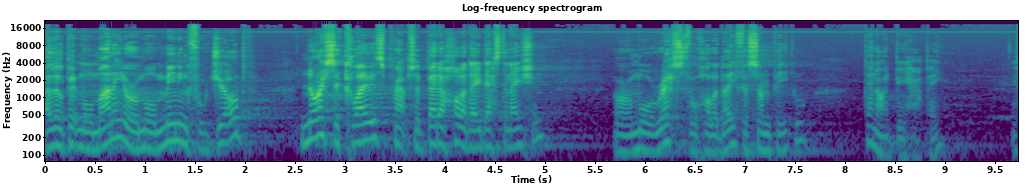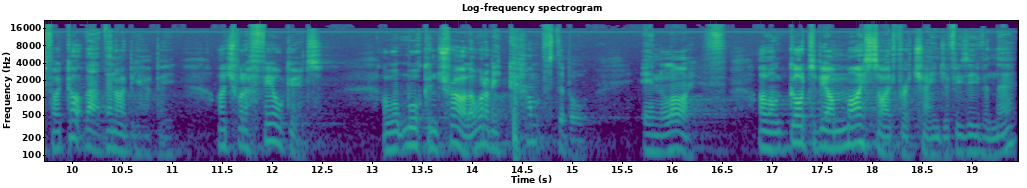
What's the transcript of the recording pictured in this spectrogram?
a little bit more money, or a more meaningful job, nicer clothes, perhaps a better holiday destination, or a more restful holiday for some people then I'd be happy. If I got that, then I'd be happy. I just want to feel good. I want more control. I want to be comfortable in life. I want God to be on my side for a change if He's even there.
